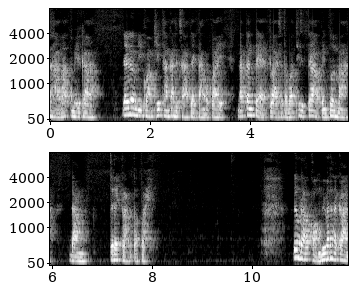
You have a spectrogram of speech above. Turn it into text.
สหรัฐอเมริกา ได้เริ่มมีความคิดทางการศึกษาแตกต่างออกไป นับตั้งแต่ปลายศตวรรษที่ 19 เป็นต้นมา ดังจะได้กล่าวต่อไป เรื่องราวของวิวัฒนาการ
